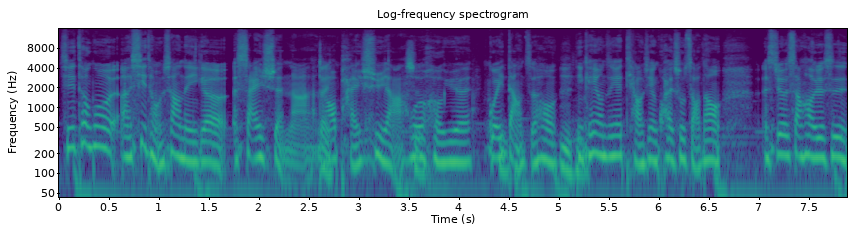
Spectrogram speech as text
其实透过呃系统上的一个筛选啊，然后排序啊，或者合约归档之后，嗯、你可以用这些条件快速找到，就是上号就是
